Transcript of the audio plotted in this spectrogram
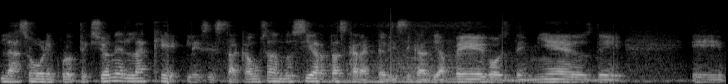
la sobreprotección es la que les está causando ciertas características de apegos, de miedos, de, eh,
